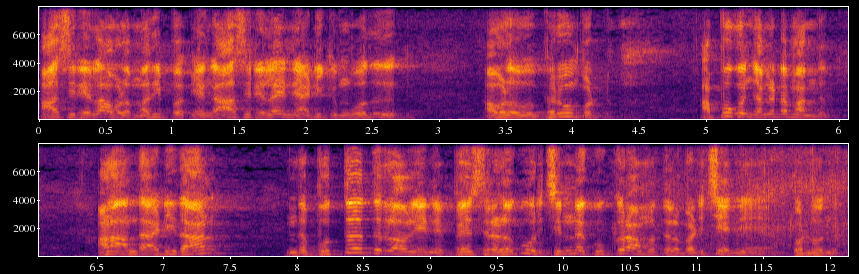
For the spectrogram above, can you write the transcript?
ஆசிரியர்லாம் அவளை மதிப்பேன் எங்க ஆசிரியர்லாம் என்னை அடிக்கும் போது அவ்வளவு பெருமைப்பட்டு அப்போ கொஞ்சம் சங்கட்டமாக இருந்தது. ஆனால் அந்த அடிதான் இந்த புத்தக திருவிழாவில் என்னை பேசுகிற அளவுக்கு ஒரு சின்ன குக்கிராமத்தில் படித்து என்னை கொண்டு வந்தது.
